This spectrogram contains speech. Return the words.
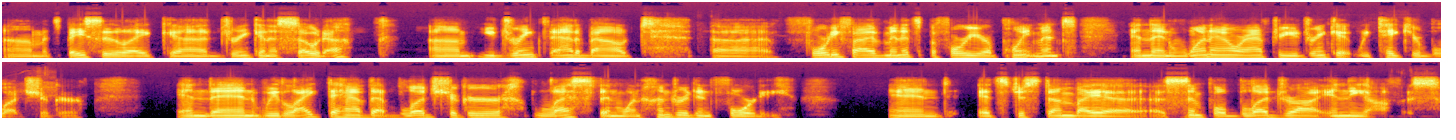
um, it's basically like uh, drinking a soda. Um, you drink that about uh, 45 minutes before your appointment, and then one hour after you drink it, we take your blood sugar. And then we like to have that blood sugar less than 140 and it's just done by a, a simple blood draw in the office.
